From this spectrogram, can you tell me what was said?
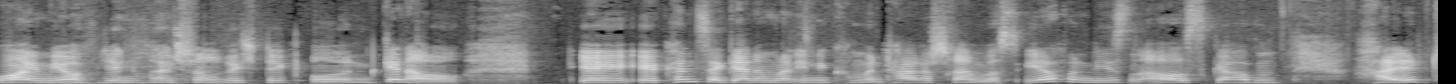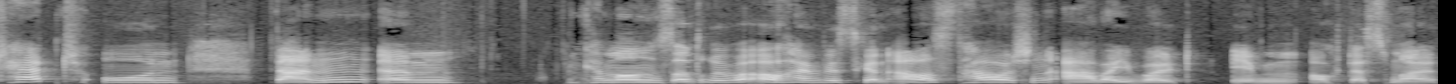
freue mich auf jeden Fall schon richtig. Und genau, ihr, ihr könnt ja gerne mal in die Kommentare schreiben, was ihr von diesen Ausgaben haltet. Und dann ähm, können wir uns darüber auch ein bisschen austauschen. Aber ihr wollt eben auch das mal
